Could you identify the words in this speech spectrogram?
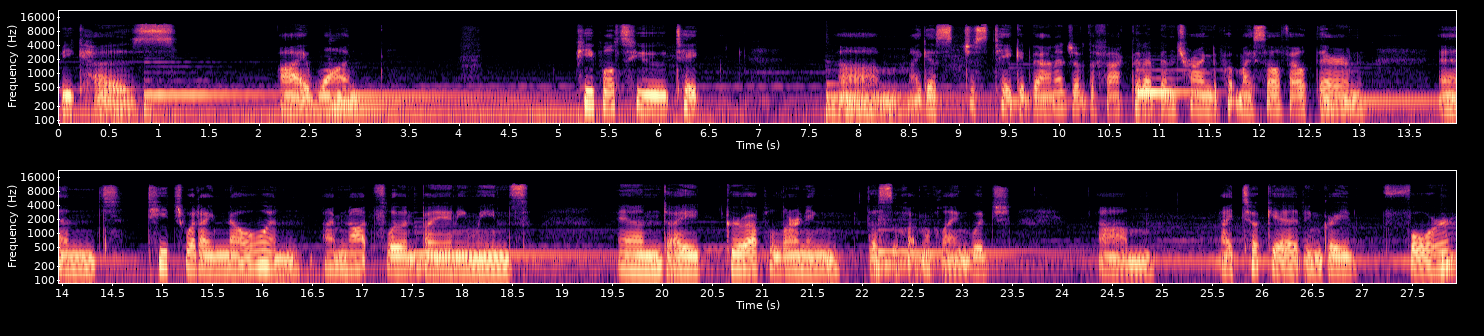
because I want people to take um, I guess just take advantage of the fact that I've been trying to put myself out there and and teach what I know and I'm not fluent by any means and I grew up learning the Secwepemc language. Um, I took it in grade four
